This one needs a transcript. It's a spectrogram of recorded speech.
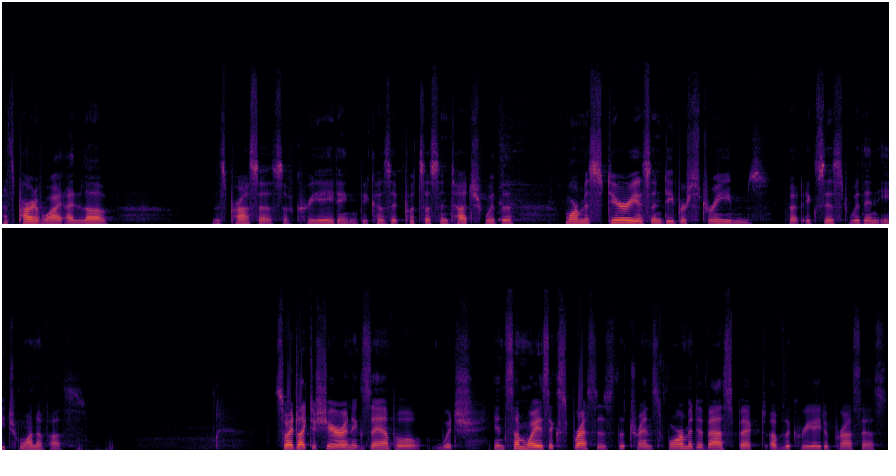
That's part of why I love this process of creating because it puts us in touch with the more mysterious and deeper streams that exist within each one of us. So, I'd like to share an example which, in some ways, expresses the transformative aspect of the creative process.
